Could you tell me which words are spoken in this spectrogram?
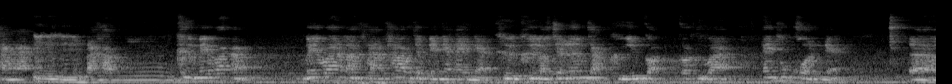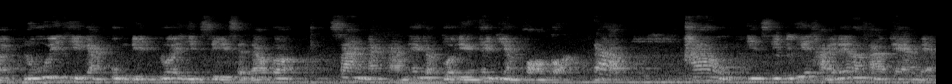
ทางอาหารอืมอืมนะครับอืมคือไม่ว่าไม่ว่าราคาข้าวจะเป็นยังไงเนี่ย คือคือเราจะเริ่มจากพื้นก่อนก็คือว่าให้ทุกคนเนี่ยเอ่อรู้วิธีการปรุงดินด้วยอินทรีย์เสร็จแล้วก็สร้างอาหารให้กับตัวเองให้เพียงพอก่อนนะครับ ข้าวอินทรีย์ที่ขายได้ราคาแพงเนี่ย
